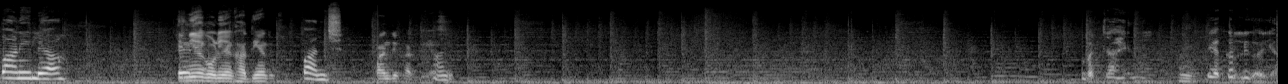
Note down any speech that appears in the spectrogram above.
ਪਾਣੀ ਲਿਆ। ਕਿੰਨੀਆਂ ਗੋਲੀਆਂ ਖਾਧੀਆਂ ਤੁਸੀਂ ਪੰਜ। ਪੰਜ ਖਾਧੀਆਂ। ਹਾਂਜੀ। ਬੱਚਾ ਹੈ। ਇਹ ਇਕੱਲੀ ਹੋਈ ਆ।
